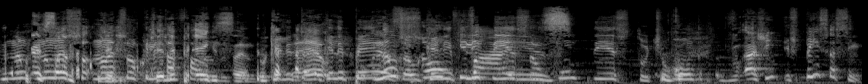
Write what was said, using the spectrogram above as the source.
não, não, é só, não é só o que ele, ele tá pensa. falando. O que ele, tá, é, o que ele pensa, não o que ele, o que ele pensa, o contexto. Tipo, o cont... a gente pensa assim.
